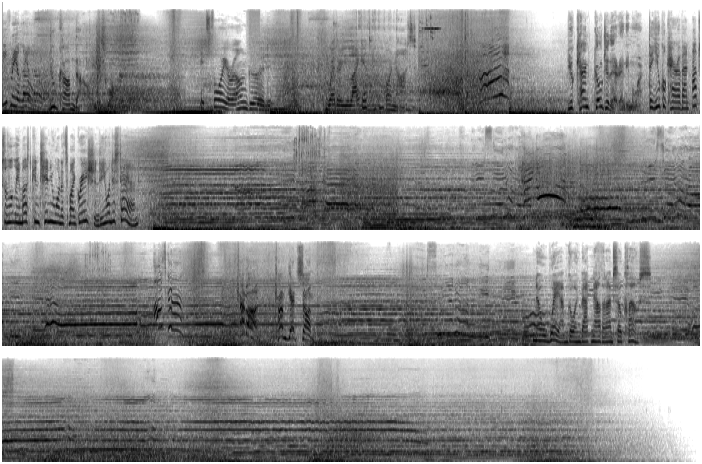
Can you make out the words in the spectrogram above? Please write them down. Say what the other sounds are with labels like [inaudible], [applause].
Leave me alone. Do calm down, Miss Walker. It's for your own good. Whether you like it or not. Ah! You can't go to there anymore. The Youkol caravan absolutely must continue on its migration. Do you understand? Some! No way I'm going back now that I'm so close.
